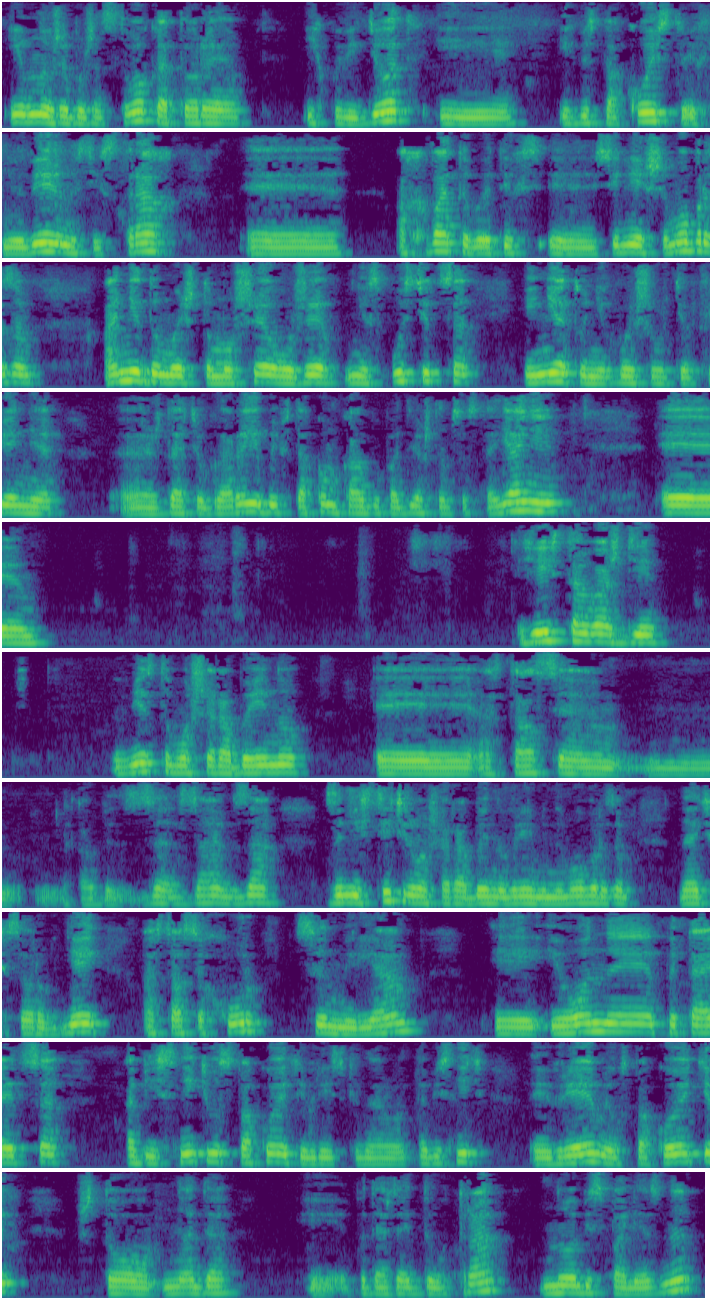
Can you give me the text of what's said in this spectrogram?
Им нужно божество, которое их поведет, и их беспокойство, их неуверенность, их страх э, охватывает их э, сильнейшим образом. Они думают, что Муше уже не спустится, и нет у них большего терпения э, ждать у горы и быть в таком как бы подвешенном состоянии. Э, есть там вожди. Вместо Моше Рабейну остался как бы, за, за, за заместителем Шарабейну временным образом на эти 40 дней. Остался Хур, сын Мирьям, и, и он э, пытается объяснить и успокоить еврейский народ, объяснить евреям и успокоить их, что надо э, подождать до утра, но бесполезно.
